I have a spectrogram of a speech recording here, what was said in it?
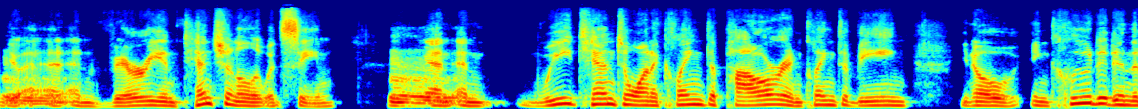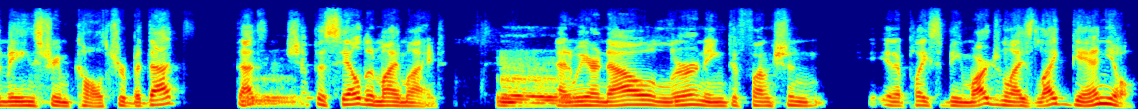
mm-hmm. you know, and, mm-hmm. and, very intentional. It would seem, mm-hmm. and and we tend to want to cling to power and cling to being you know included in the mainstream culture but that that mm. ship has sailed in my mind and we are now learning to function in a place of being marginalized like daniel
